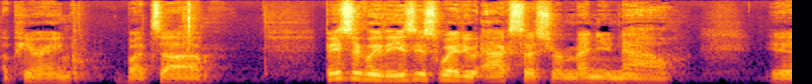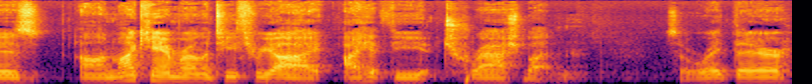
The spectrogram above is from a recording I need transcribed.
appearing. But uh, basically, the easiest way to access your menu now is on my camera on the T3i, I hit the trash button. So right there,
